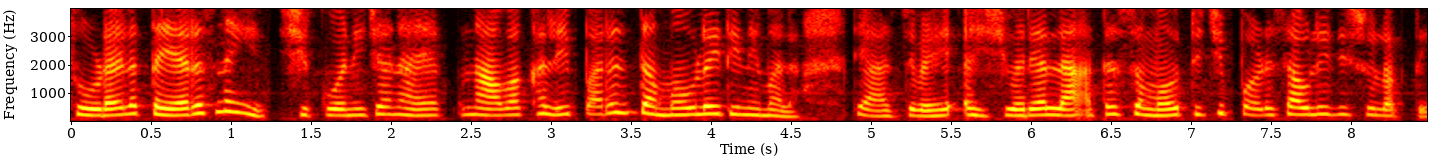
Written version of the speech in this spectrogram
सोडायला तयारच नाही. शिकवणीच्या नाया नावाखाली फारच दमवलं आहे तिने मला. त्याच वेळी ऐश्वर्याला आता समोर तिची पडसावली दिसू लागते.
